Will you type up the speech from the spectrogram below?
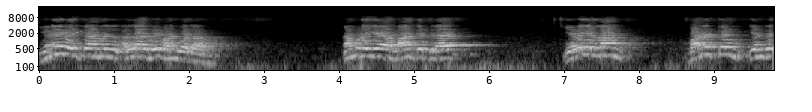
இணை வைக்காமல் அல்லாஹ்வை வணங்குவதாகும். நம்முடைய மார்க்கத்தில் எவையெல்லாம் வணக்கம் என்று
